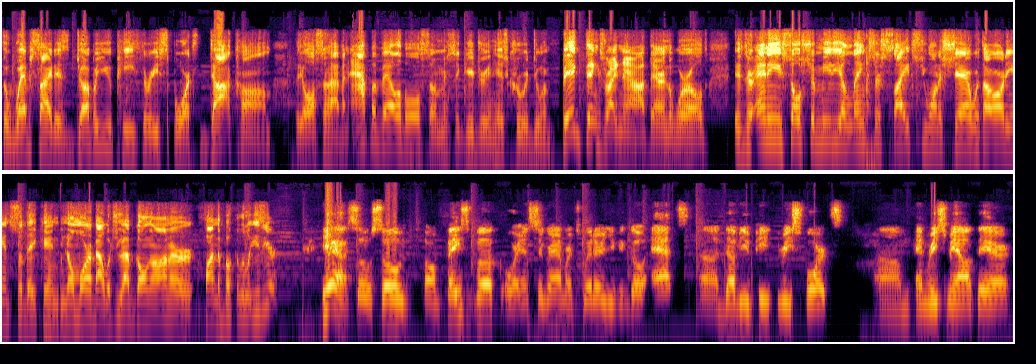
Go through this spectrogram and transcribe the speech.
The website is WP3sports.com. They also have an app available. So Mr. Guidry and his crew are doing big things right now out there in the world. Is there any social media links or sites you want to share with our audience so they can know more about what you have going on or find the book a little easier? Yeah, so so on Facebook or Instagram or Twitter, you can go at uh, WP3 Sports um, and reach me out there.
